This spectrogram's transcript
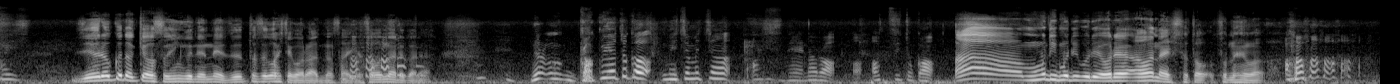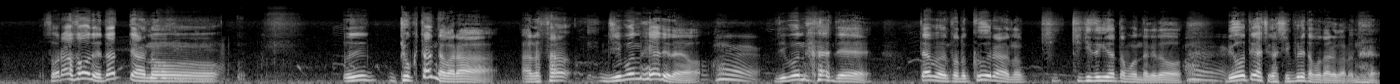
ごいっす16度今日スイングでねずっと過ごしてごらんなさいよ。そうなるから。な楽屋とかめちゃめちゃあれですね。ならあ暑いとか。ああ無理無理無理。俺合わない人とその辺は そりゃそうでだってあのーうん極端だからあのさ自分の部屋でだよ。はい自分の部屋で多分そのクーラーのき効きすぎだと思うんだけど、はい両手足がしびれたことあるからね。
